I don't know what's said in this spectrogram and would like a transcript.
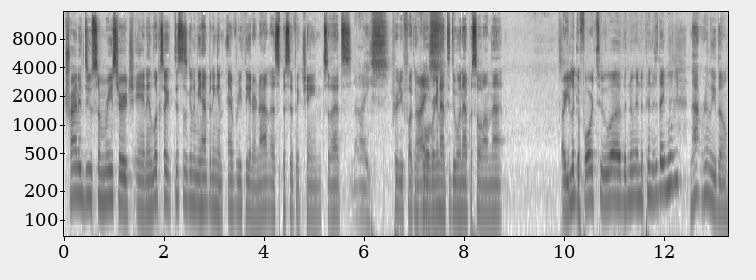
trying to do some research, and it looks like this is going to be happening in every theater, not a specific chain. So that's Nice. pretty fucking cool. We're going to have to do an episode on that. Are you looking forward to uh, the new Independence Day movie? Not really though.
